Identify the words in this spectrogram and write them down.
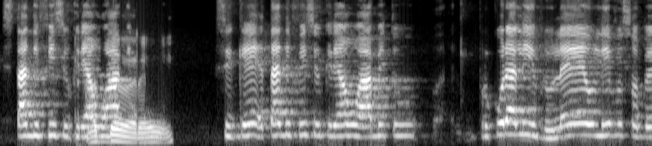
Está difícil criar o um hábito, se está difícil criar um hábito, procura livro, lê o livro sobre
